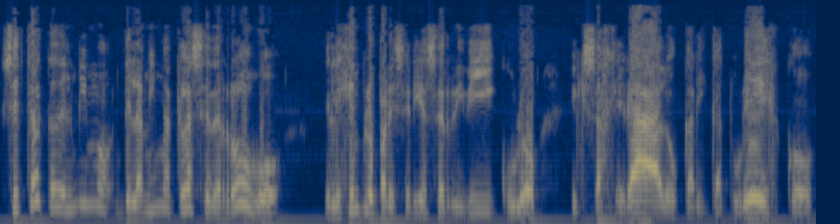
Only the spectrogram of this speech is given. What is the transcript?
Se trata del mismo, de la misma clase de robo. El ejemplo parecería ser ridículo, exagerado, caricaturesco,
